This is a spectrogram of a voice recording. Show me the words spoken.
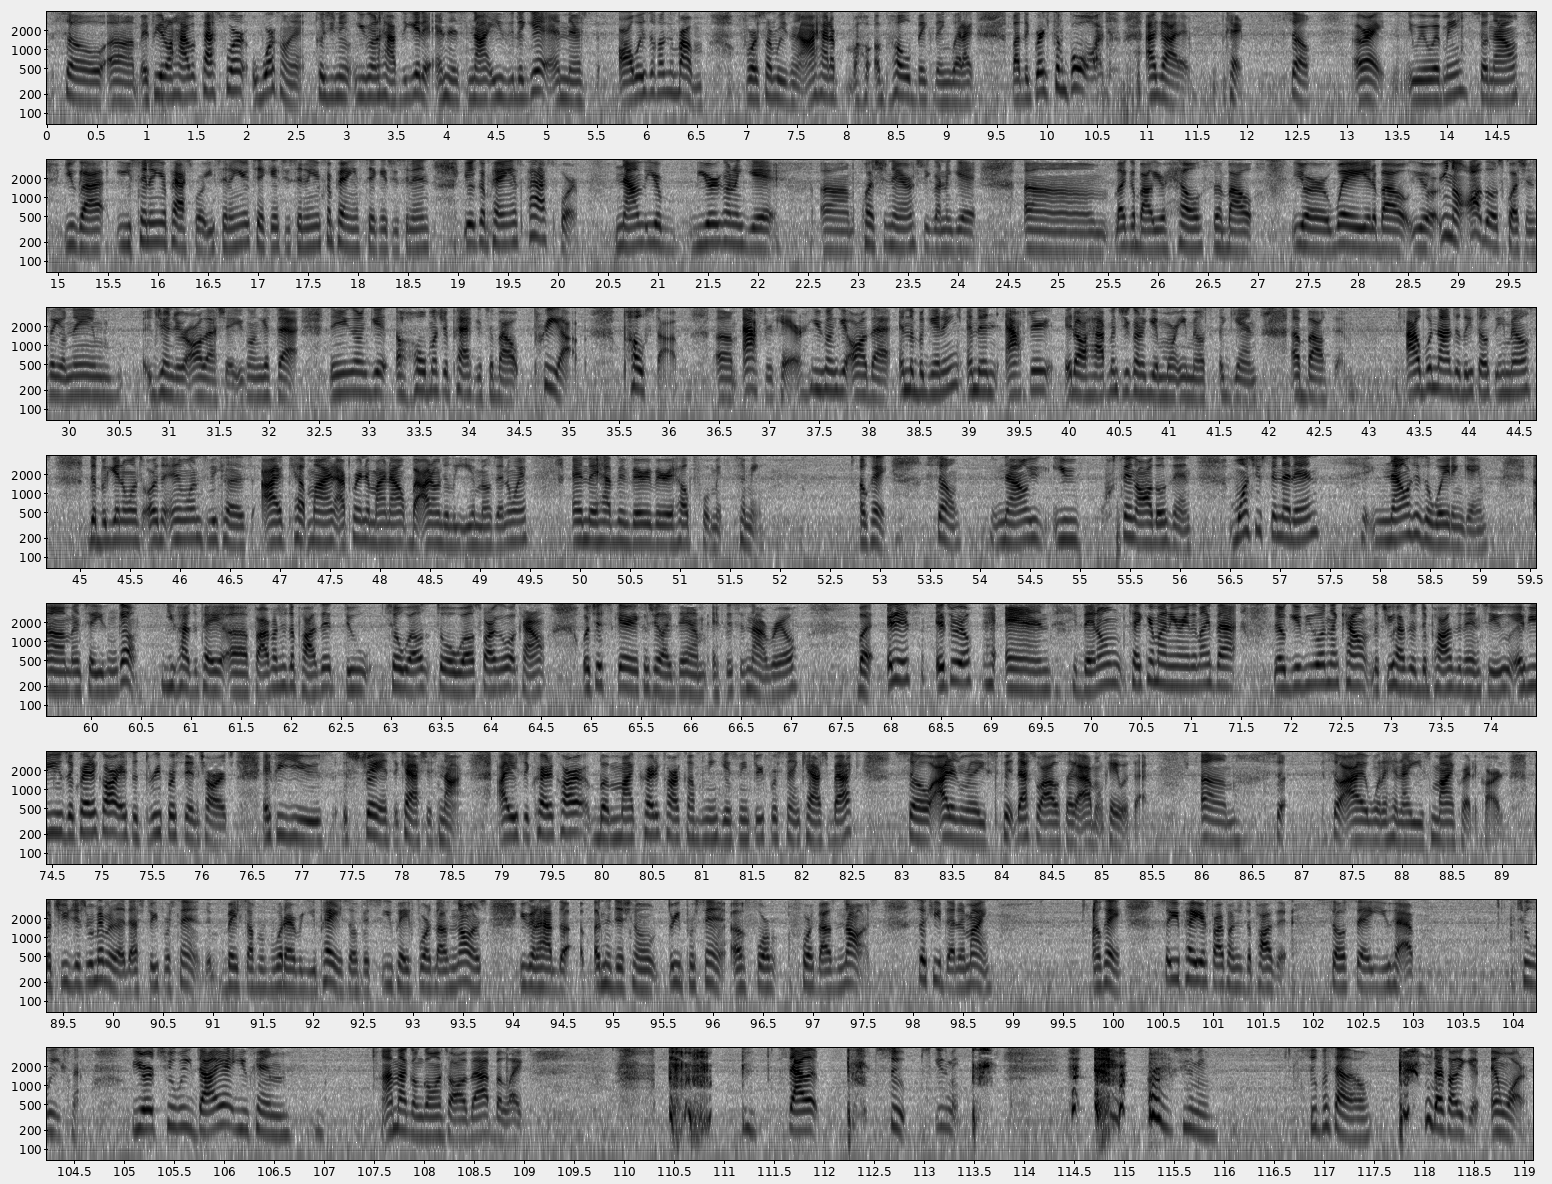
So um, if you don't have a passport, work on it because you know you're gonna have to get it, and it's not easy to get, and there's always a fucking problem for some reason. I had a, a whole big thing, but I, by the grace of God, I got it. Okay, so all right, you with me? So now you got you send in your passport, you send in your tickets, you send in your companion's tickets, you send in your companion's passport. Now you're you're gonna get um, questionnaires. You're gonna get um, like about your health, about your weight, about your you know all those questions, like your name, gender, all that shit. You're gonna get that. Then you're gonna get a whole bunch of packets about pre-op, post-op, um, aftercare. You're gonna get all that in the beginning, and then after it all happens, you're gonna get more emails again about them. I would not delete those emails, the beginner ones or the end ones, because I kept mine. I printed mine out, but I don't delete emails anyway, and they have been very, very helpful to me. Okay, so now you, you send all those in. Once you send that in, now it's just a waiting game um, until you can go. You have to pay a 500 deposit through to a Wells to a Wells Fargo account, which is scary because you're like, damn, if this is not real, but it is it's real. And they don't take your money or anything like that. They'll give you an account that you have to deposit into. If you use a credit card it's a 3% charge. If you use straight into cash it's not. I use a credit card but my credit card company gives me 3% cash back. So i didn't really that's why i was like i'm okay with that. Um so I went ahead and I used my credit card. But you just remember that that's three percent based off of whatever you pay. So if it's you pay four thousand dollars, you're gonna have the an additional three percent of four four thousand dollars. So keep that in mind. Okay, so you pay your five hundred deposit. So say you have two weeks now. Your two week diet, you can. I'm not gonna go into all that, but like salad, soup. Excuse me. excuse me, soup and salad. That's all you get, and water.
